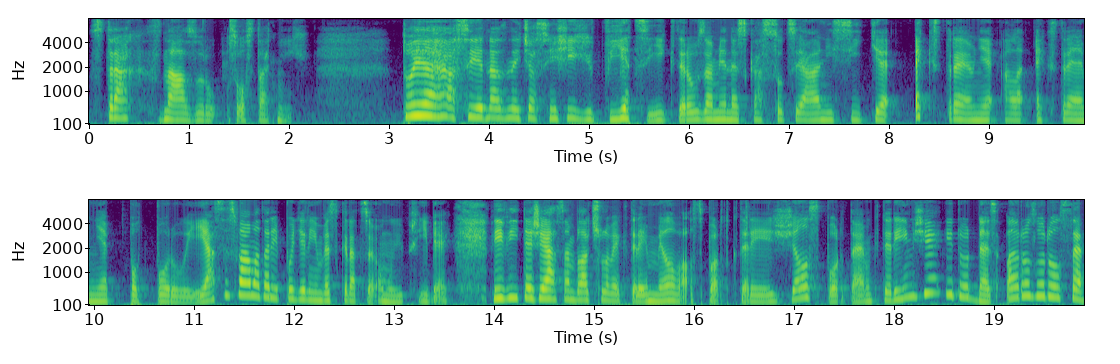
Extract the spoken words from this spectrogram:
Strach z názoru z ostatních. To je asi jedna z nejčastějších věcí, kterou za mě dneska sociální sítě extrémně, ale extrémně podporuji. Já se s váma tady podělím ve zkratce o můj příběh. Vy víte, že já jsem byla člověk, který miloval sport, který žil sportem, kterým žije i dodnes, ale rozhodl se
